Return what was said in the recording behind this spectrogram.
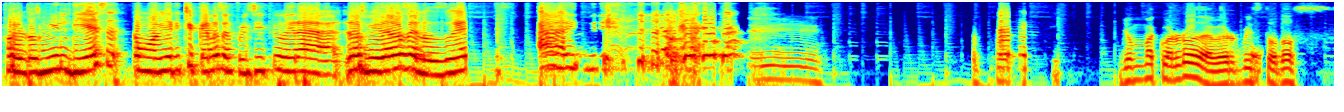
por el 2010, como había dicho Carlos al principio, era los videos de los duelos. Ay, sí. Sí. Yo me acuerdo de haber visto dos.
